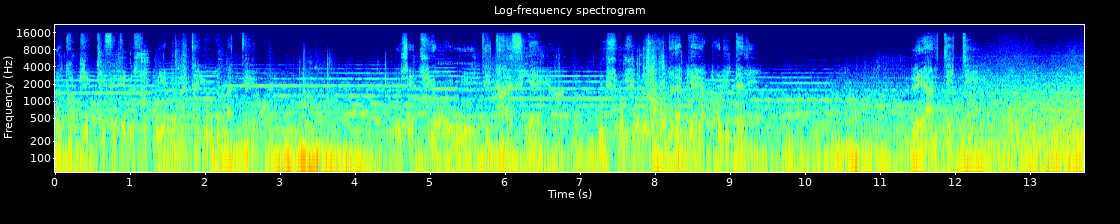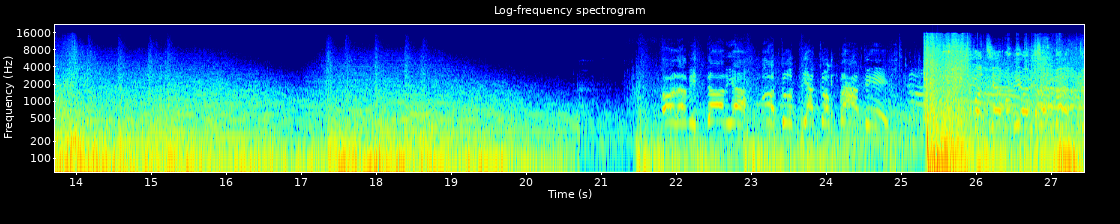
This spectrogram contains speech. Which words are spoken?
Notre objectif était de soutenir le bataillon de Matteo. Nous étions une unité très fière. Nous changions le cours de la guerre pour l'Italie. Les Arditi. Vittoria! Ho tutti accoppati! Spazziamo via i serventi!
